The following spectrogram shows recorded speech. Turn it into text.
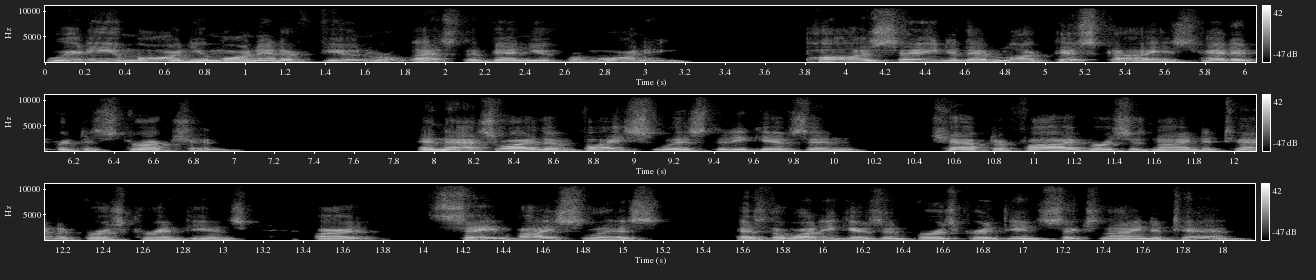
Where do you mourn? You mourn at a funeral. That's the venue for mourning. Paul is saying to them, look, this guy is headed for destruction. And that's why the vice list that he gives in chapter 5, verses 9 to 10 of First Corinthians are same vice list as the one he gives in First Corinthians 6, 9 to 10.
